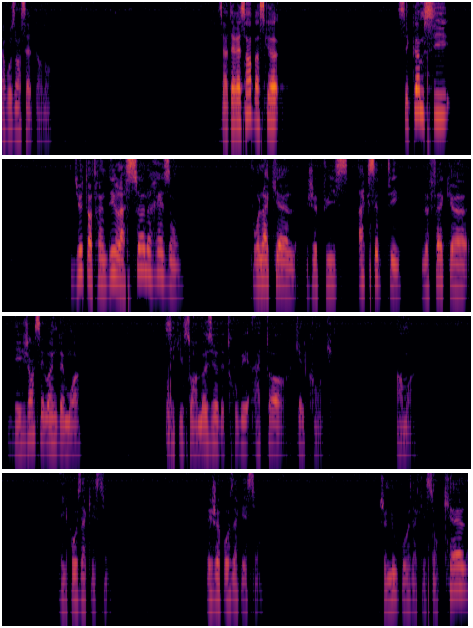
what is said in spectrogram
à vos ancêtres, pardon. C'est intéressant parce que c'est comme si Dieu est en train de dire la seule raison pour laquelle je puisse accepter le fait que des gens s'éloignent de moi, c'est qu'ils sont en mesure de trouver un tort quelconque en moi. Et il pose la question. Et je pose la question. Je nous pose la question. Quel,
